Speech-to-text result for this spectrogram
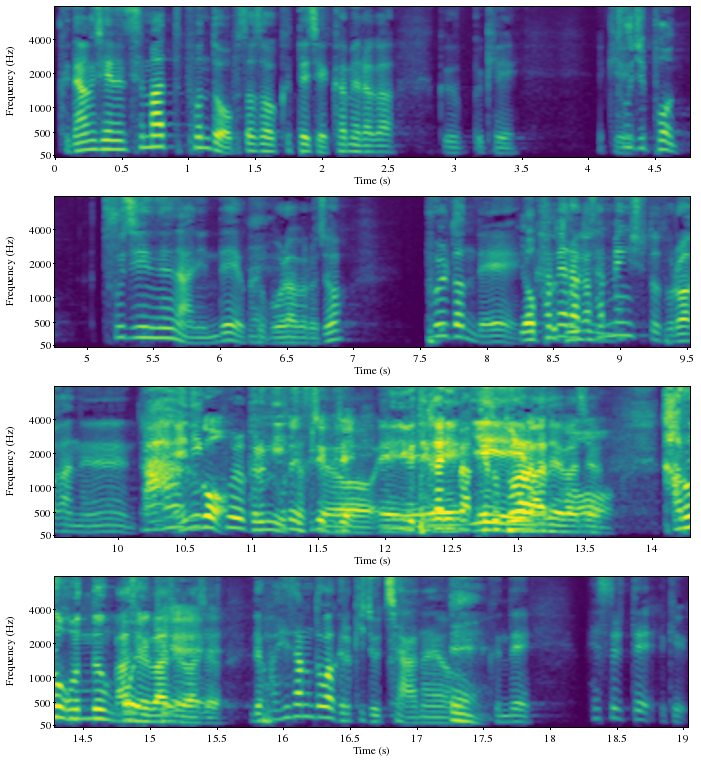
그 당시에는 스마트폰도 없어서 그때 제 카메라가 그 이렇게 이렇게 투지폰. 투지는 아닌데 그 네. 뭐라 그러죠? 폴더인데 옆으로 카메라가 돌리는 360도 돌아가는 아, 애니콜 그런 게 그래, 있었어요. 그래, 그래. 예, 이거 대가리 예, 막 예, 계속 예, 돌아가는 맞아요, 거. 맞아요. 가로 걷는 뭐 맞아요, 이렇게. 맞아요, 맞아요. 근데 해상도가 그렇게 좋지 않아요. 네. 근데 했을 때 이렇게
